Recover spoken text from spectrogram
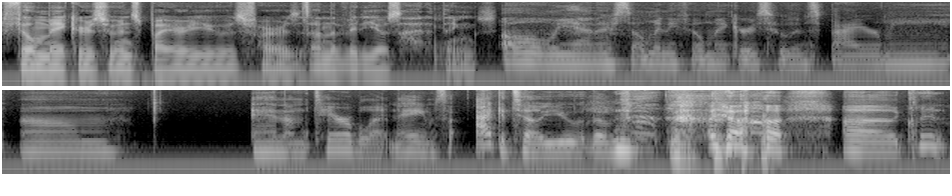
filmmakers who inspire you as far as on the video side of things? Oh yeah, there's so many filmmakers who inspire me. Um, and I'm terrible at names. So I could tell you the uh, Clint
